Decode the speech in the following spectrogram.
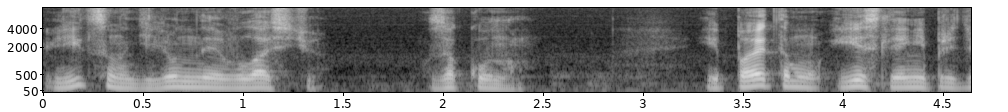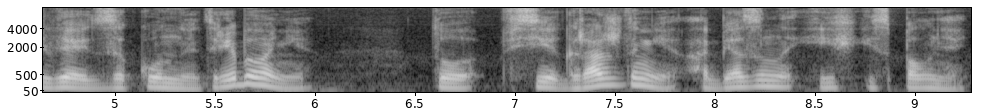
лица, наделенные властью, законом. И поэтому, если они предъявляют законные требования, то все граждане обязаны их исполнять.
